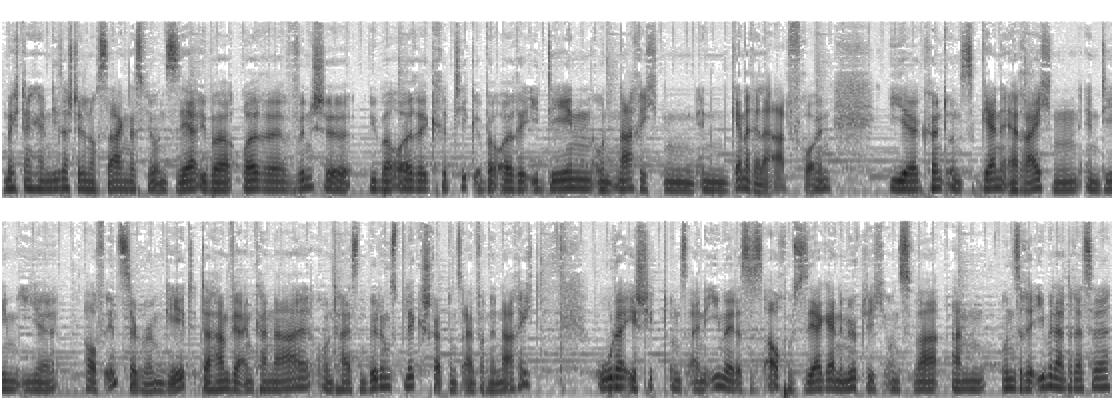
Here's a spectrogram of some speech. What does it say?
möchten euch an dieser Stelle noch sagen, dass wir uns sehr über eure Wünsche, über eure Kritik, über eure Ideen und Nachrichten in genereller Art freuen. Ihr könnt uns gerne erreichen, indem ihr auf Instagram geht. Da haben wir einen Kanal und heißen Bildungsblick. Schreibt uns einfach eine Nachricht. Oder ihr schickt uns eine E-Mail. Das ist auch sehr gerne möglich. Und zwar an unsere E-Mail-Adresse.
